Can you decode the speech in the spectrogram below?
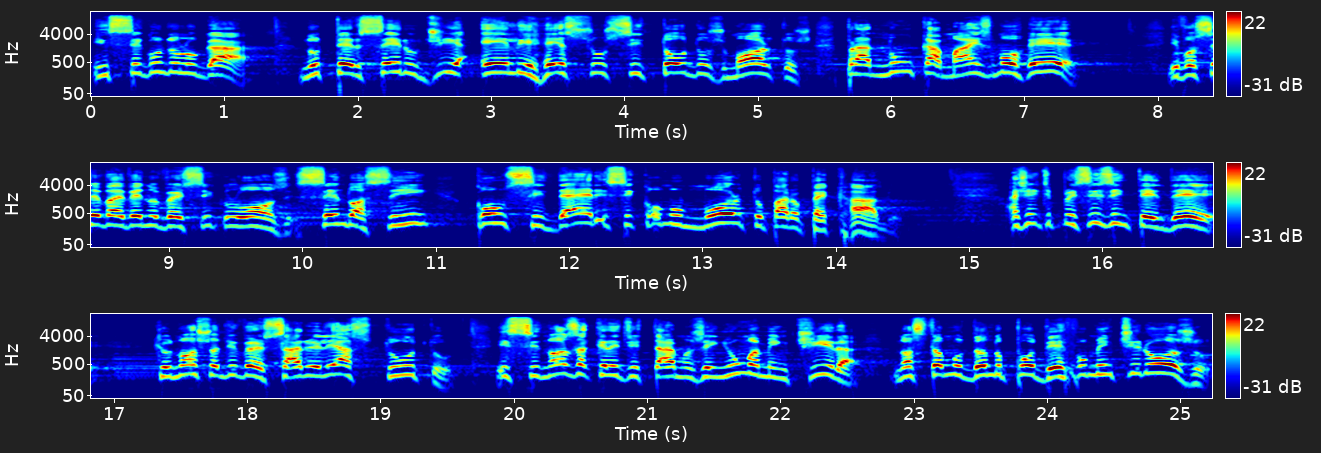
Em segundo lugar, no terceiro dia, ele ressuscitou dos mortos para nunca mais morrer. E você vai ver no versículo 11: sendo assim, considere-se como morto para o pecado. A gente precisa entender que o nosso adversário ele é astuto. E se nós acreditarmos em uma mentira, nós estamos dando poder para o mentiroso.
